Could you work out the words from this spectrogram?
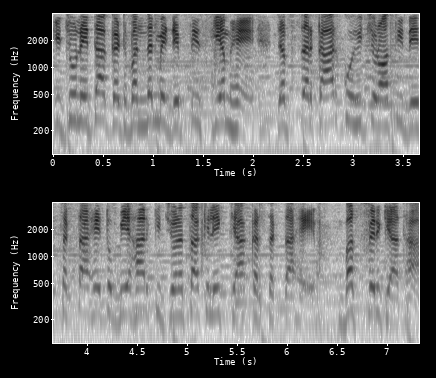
कि जो नेता गठबंधन में डिप्टी सीएम है, जब सरकार को ही चुनौती दे सकता है तो बिहार की जनता के लिए क्या कर सकता है? बस फिर क्या था?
